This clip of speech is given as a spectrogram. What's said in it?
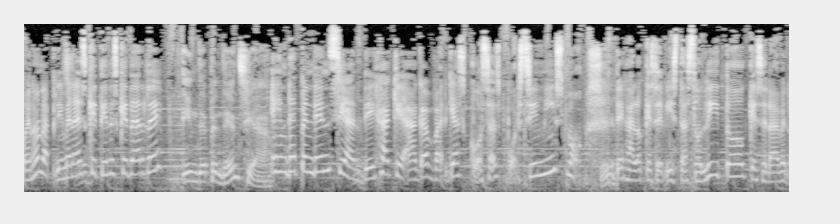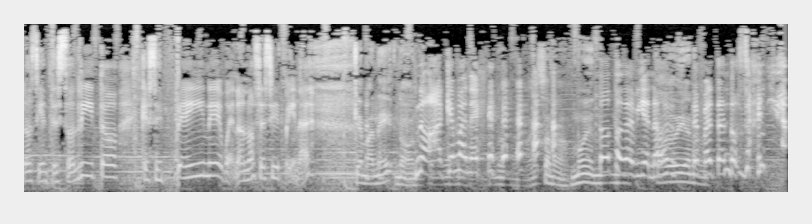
Bueno, la primera es que tienes que darle Independencia. independencia. Deja que haga varias cosas por sí mismo. Sí. Déjalo que se vista solito, que se lave los dientes solito, que se peine. Bueno, no sé si peinar. Que maneje. No, No, ¿a qué maneje? No, no, eso no. Muy, No, todavía no. Todavía Te no. faltan dos años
